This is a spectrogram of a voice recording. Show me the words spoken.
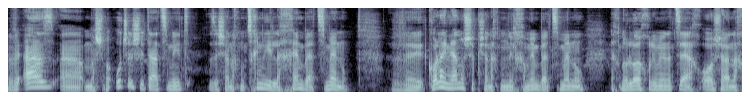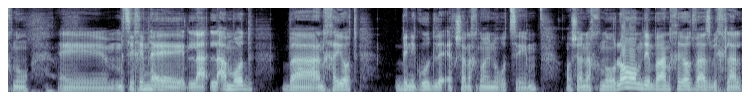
ואז המשמעות של שליטה עצמית זה שאנחנו צריכים להילחם בעצמנו. וכל העניין הוא שכשאנחנו נלחמים בעצמנו אנחנו לא יכולים לנצח או שאנחנו אה, מצליחים ל, ל, לעמוד בהנחיות בניגוד לאיך שאנחנו היינו רוצים או שאנחנו לא עומדים בהנחיות ואז בכלל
